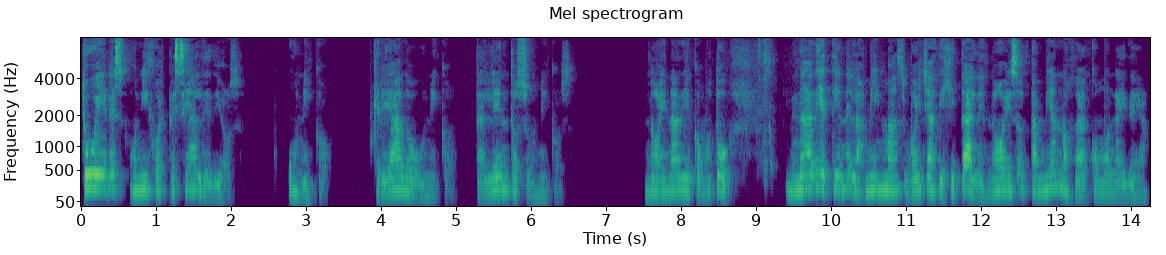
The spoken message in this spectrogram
Tú eres un hijo especial de Dios, único, creado único, talentos únicos. No hay nadie como tú. Nadie tiene las mismas huellas digitales, ¿no? Eso también nos da como una idea.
